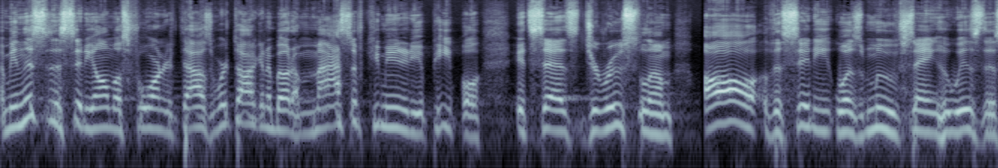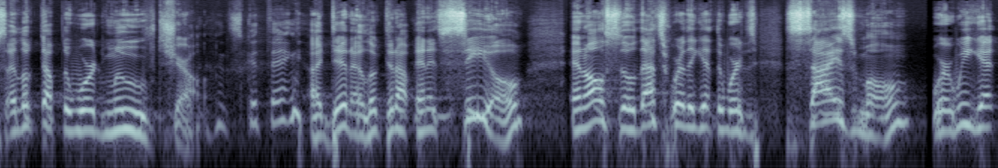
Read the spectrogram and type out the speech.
I mean, this is a city almost 400,000. We're talking about a massive community of people. It says Jerusalem, all the city was moved, saying, Who is this? I looked up the word moved, Cheryl. It's a good thing. I did. I looked it up. And it's seio. And also, that's where they get the words seismo, where we get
